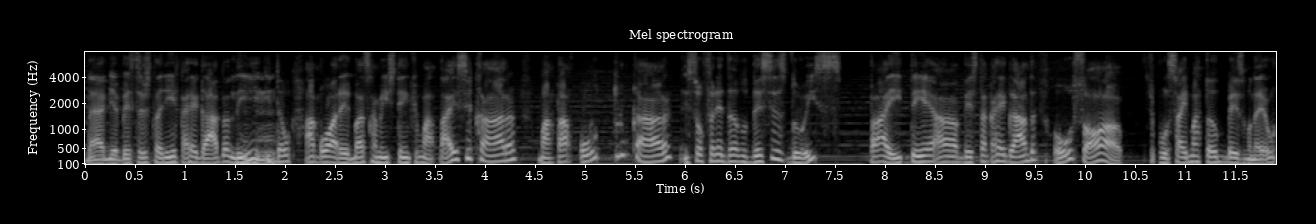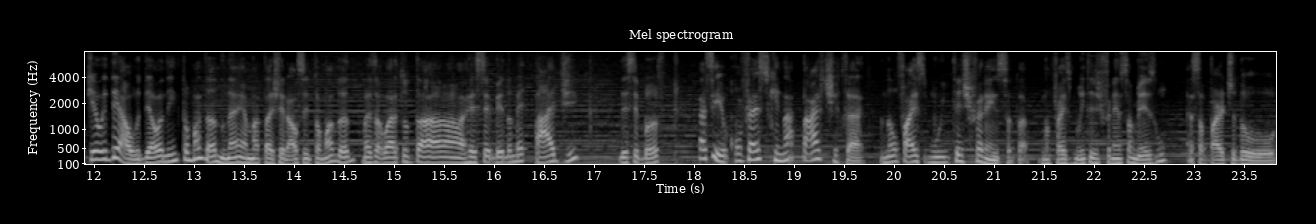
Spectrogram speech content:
Né? Minha besta já estaria carregada ali, Uhum. então agora eu basicamente tenho que matar esse cara, matar outro cara e sofrer dano desses dois pra aí ter a besta carregada, ou só Tipo, sair matando mesmo, né? O que é o ideal. O ideal é nem tomar dano, né? É matar geral sem tomar dano. Mas agora tu tá recebendo metade desse buff. Assim, eu confesso que na prática não faz muita diferença, tá? Não faz muita diferença mesmo. Essa parte do.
